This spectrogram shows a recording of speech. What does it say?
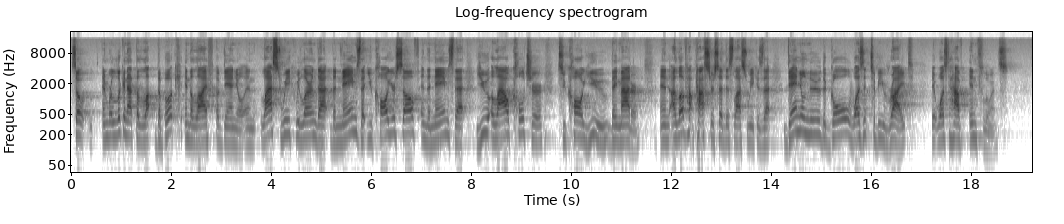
So, and we're looking at the, the book in the life of Daniel. And last week we learned that the names that you call yourself and the names that you allow culture to call you, they matter. And I love how Pastor said this last week is that Daniel knew the goal wasn't to be right, it was to have influence.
